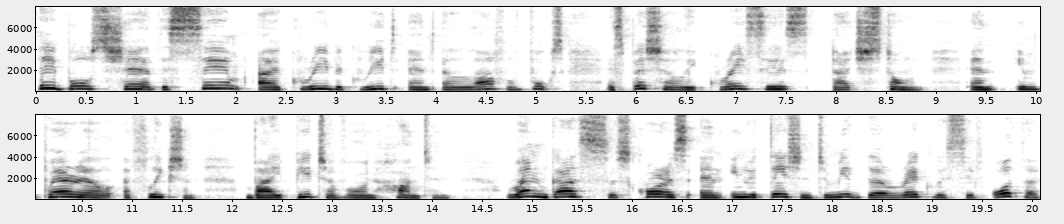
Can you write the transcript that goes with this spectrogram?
They both share the same acerbic wit and a love of books, especially Grace's Touchstone. An Imperial Affliction by Peter Van Houten. When Gus scores an invitation to meet the reclusive author,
